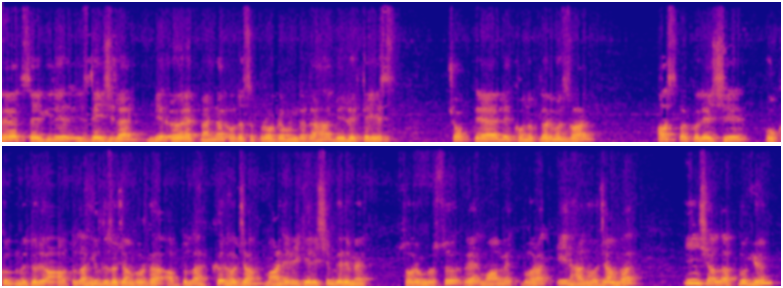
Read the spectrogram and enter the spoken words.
Evet sevgili izleyiciler, bir öğretmenler odası programında daha birlikteyiz. Çok değerli konuklarımız var. Aspa Koleji Okul Müdürü Abdullah Yıldız Hocam burada. Abdullah Kır Hocam Manevi Gelişim Birimi sorumlusu ve Muhammed Burak İlhan Hocam var. İnşallah bugün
